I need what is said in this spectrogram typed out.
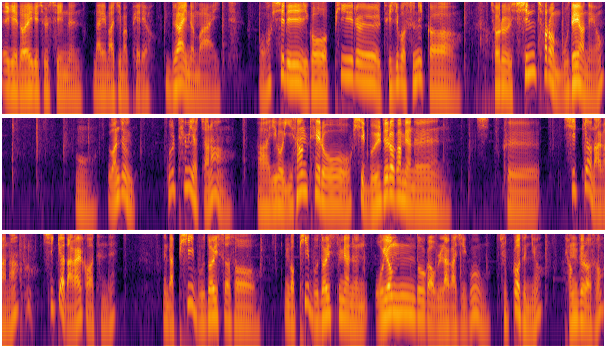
이게 너에게 줄 수 있는 나의 마지막 배려. 다이너마이트. 어, 확실히 이거 피를 뒤집어 쓰니까 저를 신처럼 우대하네요. 어, 완전 꿀템이었잖아. 아, 이거 이 상태로 혹시 물 들어가면은 시- 그 씻겨 나가나? 씻겨 나갈 것 같은데. 나 피 묻어 있어서 이거 피 묻어 있으면은 오염도가 올라가지고 죽거든요. 병 들어서.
